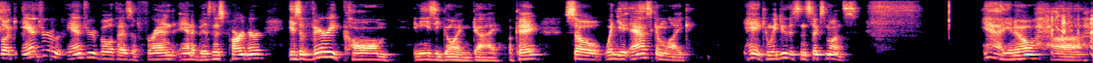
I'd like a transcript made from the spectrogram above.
Look, Andrew. Andrew, both as a friend and a business partner, is a very calm and easygoing guy. Okay, so when you ask him, like, "Hey, can we do this in six months?" Yeah, you know, uh,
